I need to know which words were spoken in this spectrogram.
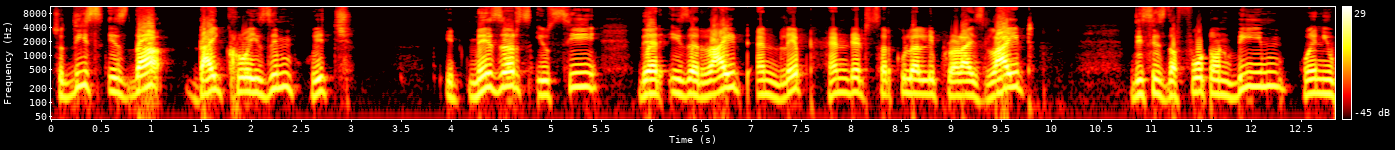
So, this is the dichroism which it measures you see there is a right and left handed circularly polarized light. This is the photon beam when you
